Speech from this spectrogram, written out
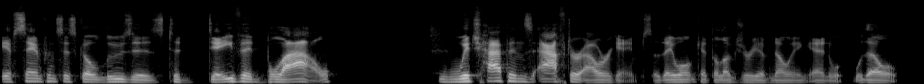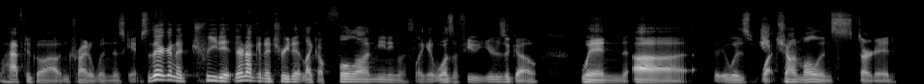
if San Francisco loses to David Blough, which happens after our game. So they won't get the luxury of knowing, and they'll have to go out and try to win this game. So they're going to treat it. They're not going to treat it like a full on meaningless, like it was a few years ago when uh it was what Sean Mullens started.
